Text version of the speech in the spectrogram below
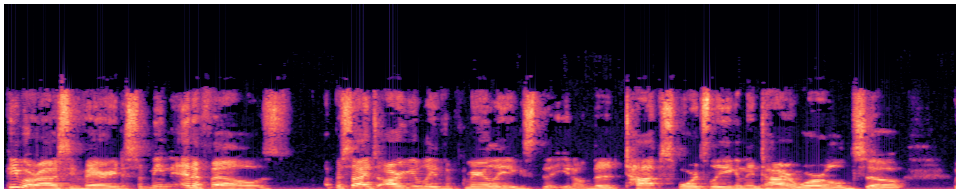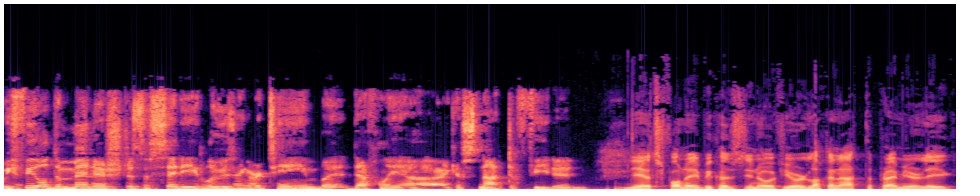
people are obviously very. Dis- I mean, NFL is besides arguably the Premier League's the you know the top sports league in the entire world. So we feel diminished as a city losing our team, but definitely, uh, I guess, not defeated. Yeah, it's funny because you know if you're looking at the Premier League,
